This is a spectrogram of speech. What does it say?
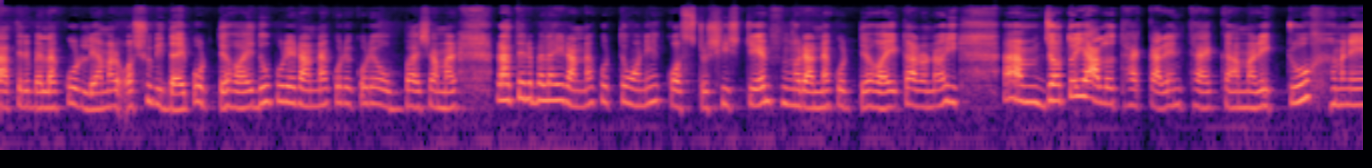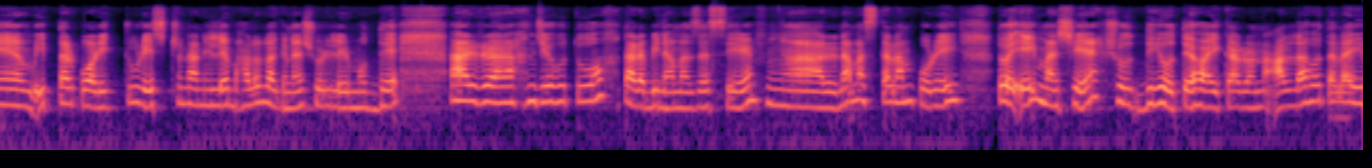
রাতের বেলা করলে আমার অসুবিধায় পড়তে হয়। দুপুরে রান্না করে করে অভ্যাস আমার রাতের বেলায় রান্না করতে অনেক কষ্ট সৃষ্টে রান্না করতে হয়। কারণ ওই যতই আলো থাক, কারেন্ট থাক, আমার একটু মানে ইফতার পর একটু রেস্ট না নিলে ভালো লাগে না শরীরের মধ্যে। আর, যেহেতু তারাবি নামাজ আছে, আর নামাজ কালাম পড়েই তো এই মাসে শুদ্ধি হতে হয়, কারণ আল্লাহ তালা এই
